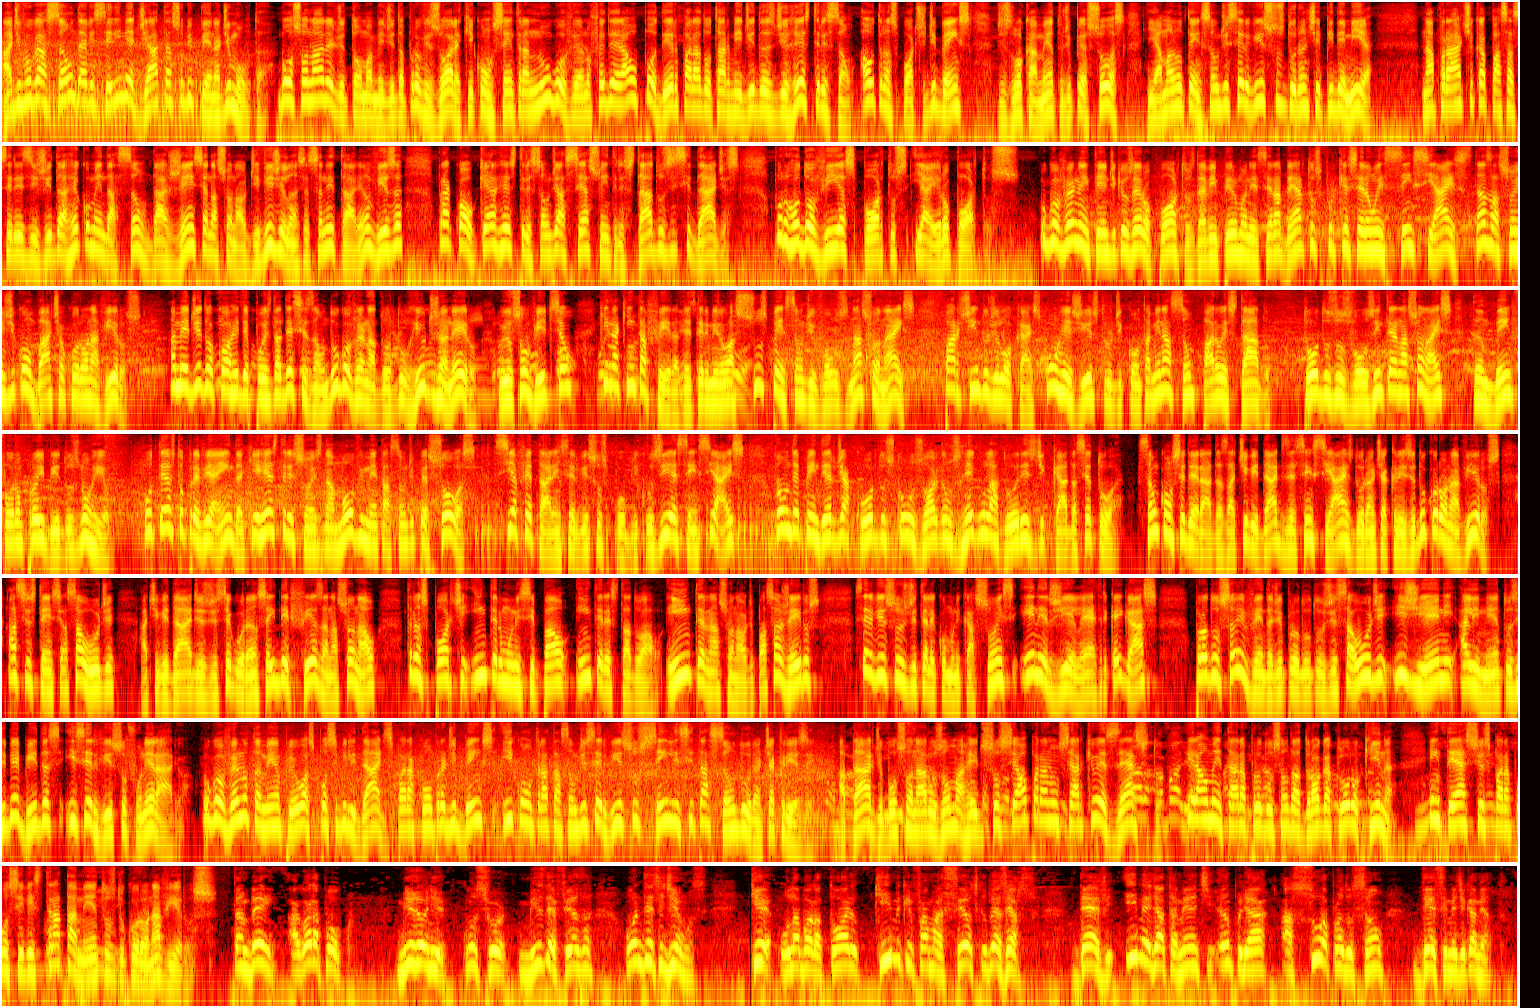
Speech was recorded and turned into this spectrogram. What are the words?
A divulgação deve ser imediata sob pena de multa. Bolsonaro editou uma medida provisória que concentra no governo federal o poder para adotar medidas de restrição ao transporte de bens, deslocamento de pessoas e a manutenção de serviços durante a epidemia. Na prática, passa a ser exigida a recomendação da Agência Nacional de Vigilância Sanitária, Anvisa, para qualquer restrição de acesso entre estados e cidades, por rodovias, portos e aeroportos. O governo entende que os aeroportos devem permanecer abertos porque serão essenciais nas ações de combate ao coronavírus. A medida ocorre depois da decisão do governador do Rio de Janeiro, Wilson Witzel, que na quinta-feira determinou a suspensão de voos nacionais partindo de locais com registro de contaminação para o estado. Todos os voos internacionais também foram proibidos no Rio. O texto prevê ainda que restrições na movimentação de pessoas, se afetarem serviços públicos e essenciais, vão depender de acordos com os órgãos reguladores de cada setor. São consideradas atividades essenciais durante a crise do coronavírus assistência à saúde, atividades de segurança e defesa nacional, transporte intermunicipal, interestadual e internacional de passageiros, serviços de telecomunicações, energia elétrica e gás, produção e venda de produtos de saúde, higiene, alimentos e bebidas e serviço funerário. O governo também ampliou as possibilidades para a compra de bens e contratação de serviços sem licitação durante a crise. À tarde, Bolsonaro usou uma rede social para anunciar que o Exército irá aumentar a produção da droga cloroquina em testes para possíveis tratamentos do coronavírus. Também, agora há pouco, me reuni com o senhor da Defesa, onde decidimos que o Laboratório Químico e Farmacêutico do Exército deve imediatamente ampliar a sua produção desse medicamento.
